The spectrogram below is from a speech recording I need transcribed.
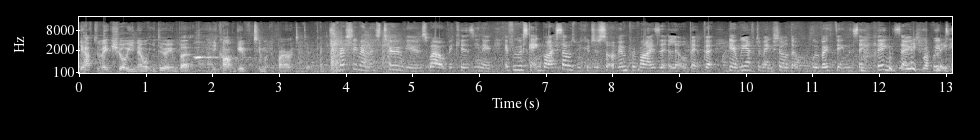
you have to make sure you know what you're doing, but you can't give too much priority to it, can you? especially when there's two of you as well because you know if we were skating by ourselves we could just sort of improvise it a little bit but you know we have to make sure that we're both doing the same thing so At least roughly. we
